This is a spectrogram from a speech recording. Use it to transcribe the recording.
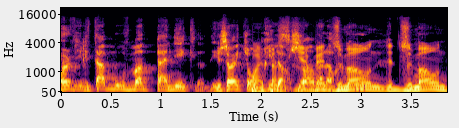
un véritable mouvement de panique. Des gens qui ont pris leur Il y avait du monde, du monde,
